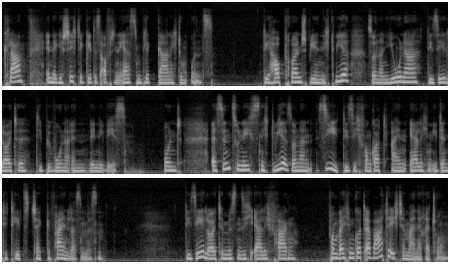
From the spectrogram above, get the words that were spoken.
Klar, in der Geschichte geht es auf den ersten Blick gar nicht um uns. Die Hauptrollen spielen nicht wir, sondern Jona, die Seeleute, die Bewohner in Ninives. Und es sind zunächst nicht wir, sondern sie, die sich von Gott einen ehrlichen Identitätscheck gefallen lassen müssen. Die Seeleute müssen sich ehrlich fragen, von welchem Gott erwarte ich denn meine Rettung?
